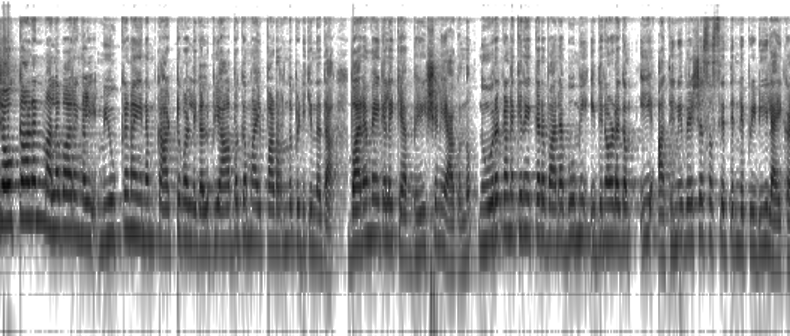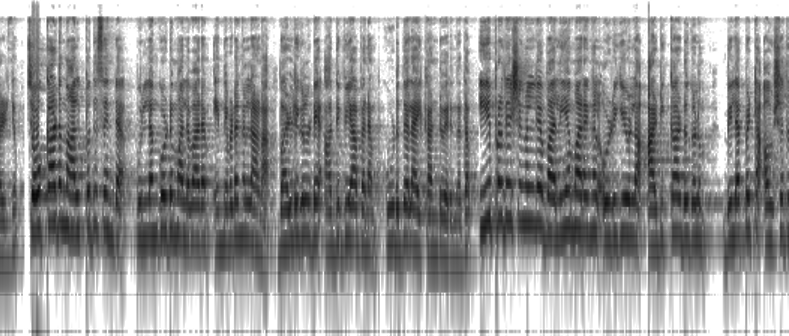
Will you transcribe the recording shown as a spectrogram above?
ചോക്കാടൻ മലവാരങ്ങളിൽ മ്യൂക്കണ ഇനം കാട്ടുവള്ളികൾ വ്യാപകമായി പടർന്നു പിടിക്കുന്നത് വനമേഖലയ്ക്ക് ഭീഷണിയാകുന്നു. നൂറുകണക്കിന് ഏക്കർ വനഭൂമി ഇതിനോടകം ഈ അധിനിവേശ സസ്യത്തിന്റെ പിടിയിലായി കഴിഞ്ഞു. ചോക്കാട് നാൽപ്പത് സെന്റ് പുല്ലങ്കോട് മലവാരം എന്നിവിടങ്ങളിലാണ് വള്ളികളുടെ അതിവ്യാപനം കൂടുതലായി കണ്ടുവരുന്നത്. ഈ പ്രദേശങ്ങളിലെ വലിയ മരങ്ങൾ ഒഴികെയുള്ള അടിക്കാടുകളും വിലപ്പെട്ട ഔഷധ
